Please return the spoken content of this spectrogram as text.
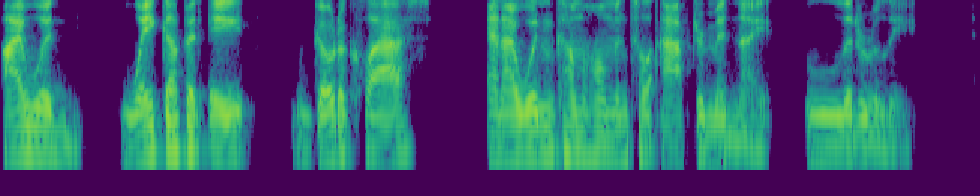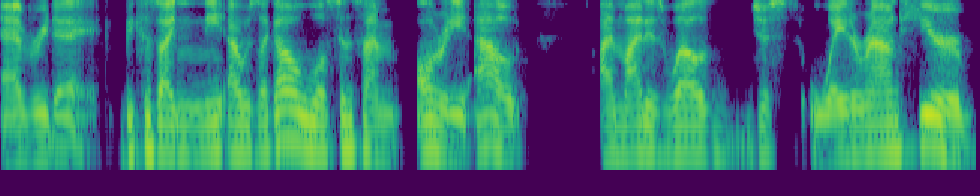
i would wake up at 8 go to class and i wouldn't come home until after midnight literally every day because i need i was like oh well since i'm already out I might as well just wait around here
